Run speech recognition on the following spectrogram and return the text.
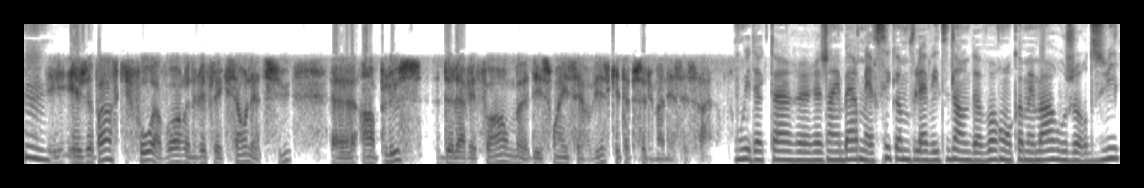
Hmm. Et, je pense qu'il faut avoir une réflexion là-dessus, euh, en plus de la réforme des soins et services qui est absolument nécessaire. Oui, docteur Régin Hébert, merci. Comme vous l'avez dit dans le devoir, on commémore aujourd'hui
